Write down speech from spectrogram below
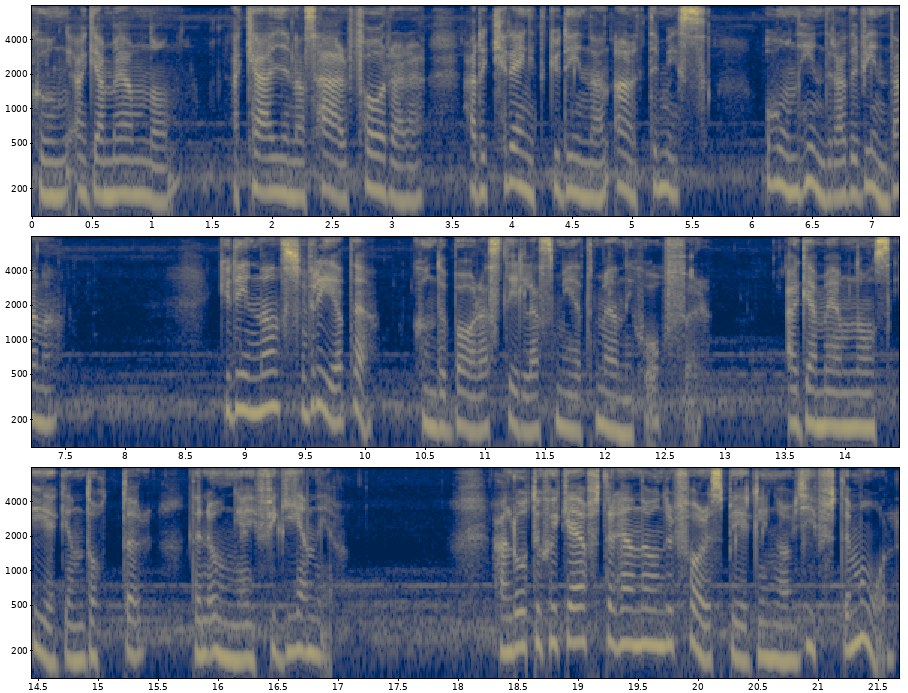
Kung Agamemnon, akajernas härförare, hade kränkt gudinnan Artemis och hon hindrade vindarna. Gudinnans vrede kunde bara stillas med ett människooffer. Agamemnons egen dotter, den unga Ifigenia. Han låter skicka efter henne under förespegling av giftermål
